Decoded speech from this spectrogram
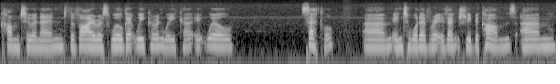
come to an end. The virus will get weaker and weaker. It will settle um, into whatever it eventually becomes. Um,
